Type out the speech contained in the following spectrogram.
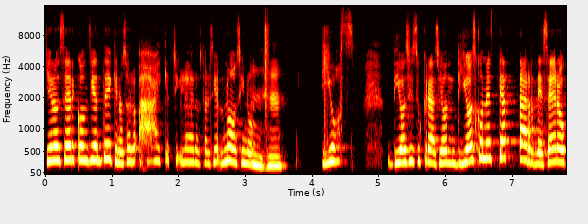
Quiero ser consciente de que no solo, ay, qué chilero está el cielo. No, sino Dios. Dios y su creación. Dios con este atardecer, o,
